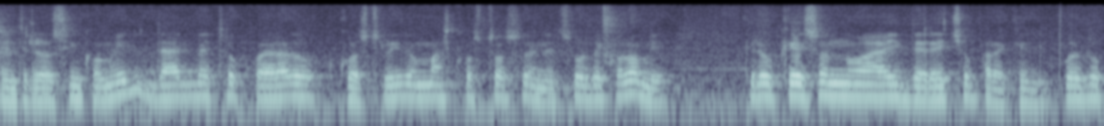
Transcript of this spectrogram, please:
entre los 5.000 da el metro cuadrado construido más costoso en el sur de Colombia. Creo que eso no hay derecho para que el pueblo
